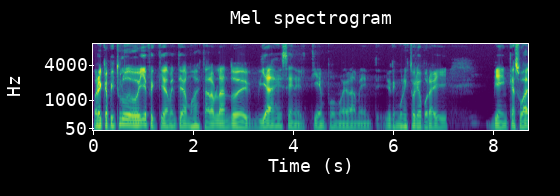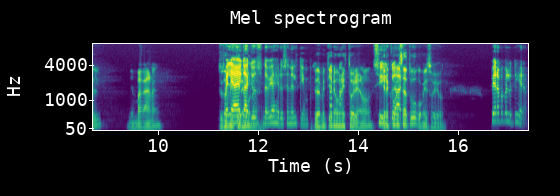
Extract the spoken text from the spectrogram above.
Bueno, el capítulo de hoy efectivamente vamos a estar hablando de viajes en el tiempo nuevamente. Yo tengo una historia por ahí bien casual, bien bacana. Tú Pelea de gallos una. de viajeros en el tiempo. Tú también tienes una historia, ¿no? Sí, ¿Quieres claro. comenzar tú o comienzo yo? Piedra, papel o tijera.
